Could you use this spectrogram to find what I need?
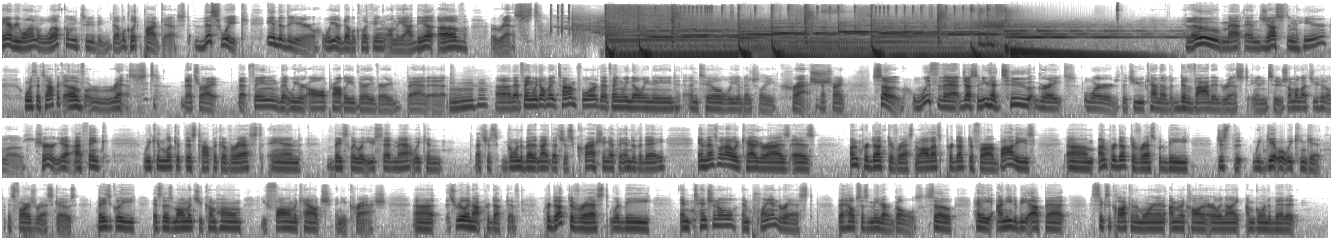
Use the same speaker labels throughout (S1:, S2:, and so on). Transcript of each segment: S1: Hey everyone, welcome to the Double Click Podcast. This week, end of the year, we are double clicking on the idea of rest. Hello, Matt and Justin here with the topic of rest. That's right. That thing that we are all probably very, very bad at. Mm-hmm. Uh, that thing we don't make time for. That thing we know we need until we eventually crash.
S2: That's right.
S1: So, with that, Justin, you had two great words that you kind of divided rest into. So, I'm going to let you hit on those.
S2: Sure. Yeah. I think we can look at this topic of rest and basically what you said, Matt. We can, that's just going to bed at night. That's just crashing at the end of the day. And that's what I would categorize as unproductive rest. And while that's productive for our bodies, um, unproductive rest would be just that we get what we can get as far as rest goes. Basically, it's those moments you come home, you fall on the couch, and you crash. Uh, it's really not productive. Productive rest would be intentional and planned rest that helps us meet our goals. So, hey, I need to be up at six o'clock in the morning. I'm going to call it an early night. I'm going to bed at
